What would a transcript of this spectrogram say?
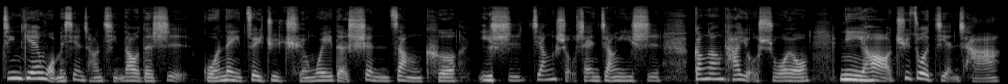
今天我们现场请到的是国内最具权威的肾脏科医师江守山江医师，刚刚他有说哟，你哈去做检查。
